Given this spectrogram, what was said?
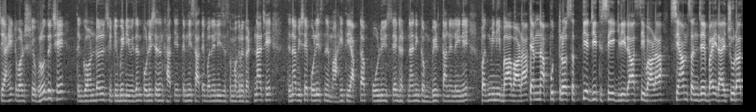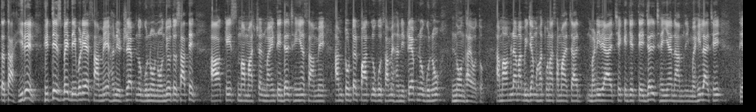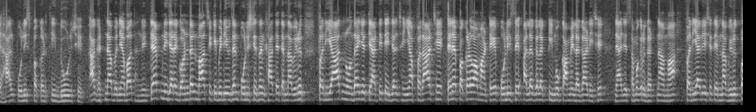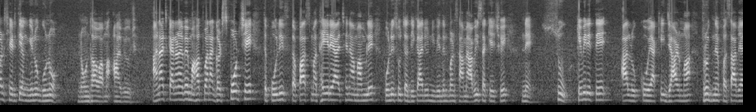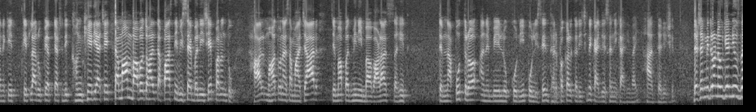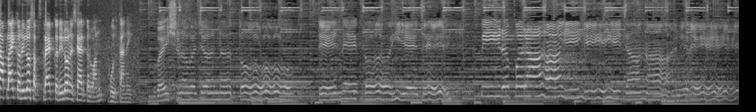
સ્યાહીઠ વર્ષીય વૃદ્ધ છે. તે Gondal city division police station ખાતે તેમની સાથે બનેલી જે સમગ્ર ઘટના છે, તેના વિશે પોલીસને માહિતી આપતા પોલીસે ઘટનાની ગંભીરતાને લઈને પદ્મિની બાવાળા તેમના પુત્ર સત્યજીત સિંહ ગિરિરાજસિંહ વાળા શ્યામ સંજયભાઈ રાયચુરા તથા હિરેન હિતેશભાઈ દેવળિયા સામે હની ટ્રેપનો ગુનો નોંધ્યો હતો. સાથે જ આ કેસમાં માસ્ટર માઇન્ડ તેજલ છૈયા સામે આમ ટોટલ પાંચ લોકો સામે હની ટ્રેપનો ગુનો નોંધાયો હતો. આ મામલામાં બીજા મહત્વના સમાચાર મળી રહ્યા છે કે જે તેજલ છૈયા નામની મહિલા છે તે હાલ પોલીસ પકડથી દૂર છે. આ ઘટના બન્યા બાદ હની ટ્રેપની જ્યારે ગોંડલમાં સીટીબી ડિવિઝન પોલીસ સ્ટેશન ખાતે તેમના વિરુદ્ધ ફરિયાદ નોંધાઈ છે, ત્યારથી તેજલ છૈયા ફરાર છે. તેને પકડવા માટે પોલીસે અલગ અલગ ટીમો કામે લગાડી છે ને આજે સમગ્ર ઘટનામાં ફરિયાદી છે તેમના વિરુદ્ધ પણ છેડતી અંગેનો ગુનો નોંધાવવામાં આવ્યો છે. આના જ કારણે હવે મહત્વના ઘટસ્ફોટ છે. તે પોલીસ તપાસમાં થઈ રહ્યા છે ને આ મામલે પોલીસ ઉચ્ચ અધિકારીઓ નિવેદન પણ સામે આવી શકે છે ને શું? કેવી રીતે આ લોકોએ આખી જાળમાં વૃદ્ધને ફસાવ્યા અને કેટલા રૂપિયા અત્યાર સુધી ખંખેર્યા છે. તમામ બાબતો હાલ તપાસની વિષય બની છે, પરંતુ હાલ મહત્વના સમાચાર જેમાં પદ્મિની બાવાળા સહિત તેમના પુત્ર અને બે લોકોની પોલીસે ધરપકડ કરી છે અને કાયદેસરની કાર્યવાહી હાથ ધરી છે. દર્શક મિત્રો નવજન ન્યૂઝને અપ્લાય કરી લો સબસ્ક્રાઇબ કરી લો અને શેર કરવાનું ભૂલતા નહીં. વૈષ્ણવજન તો તેને કહીએ જે પીડ પરાઈ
